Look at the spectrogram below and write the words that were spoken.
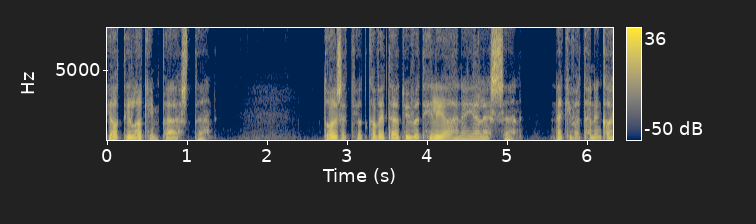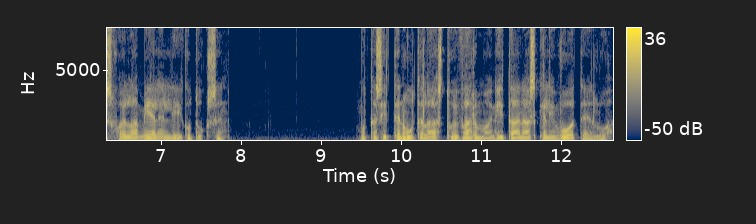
ja otti lakin päästään. Toiset, jotka vetäytyivät hiljaa hänen jäljessään, näkivät hänen kasvoillaan mielenliikutuksen. Mutta sitten Uutela astui varmoin hitaan askelin vuoteen luo,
